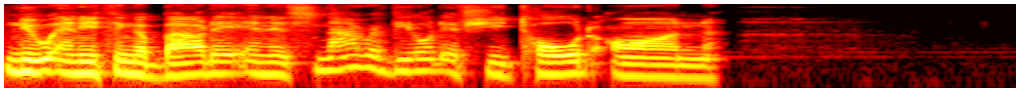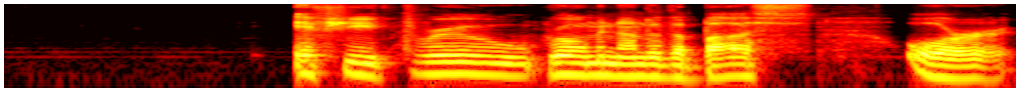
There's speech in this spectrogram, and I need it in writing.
knew anything about it, and it's not revealed if she told on if she threw Roman under the bus or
